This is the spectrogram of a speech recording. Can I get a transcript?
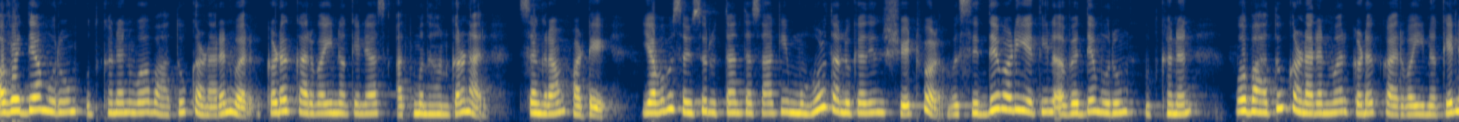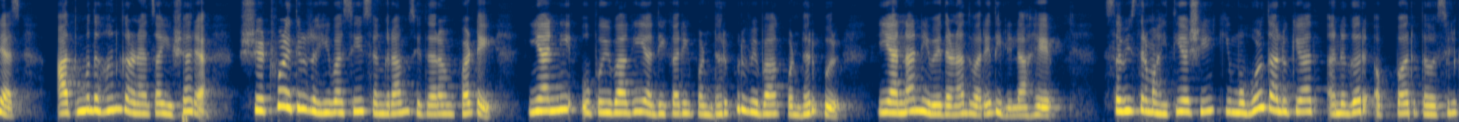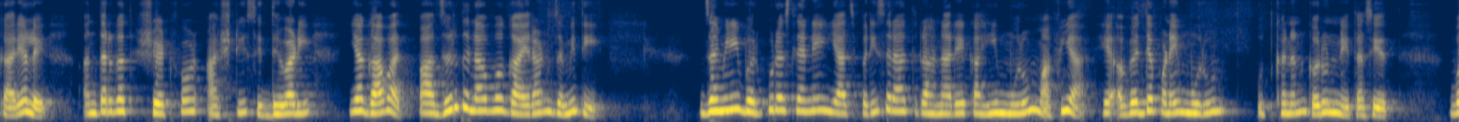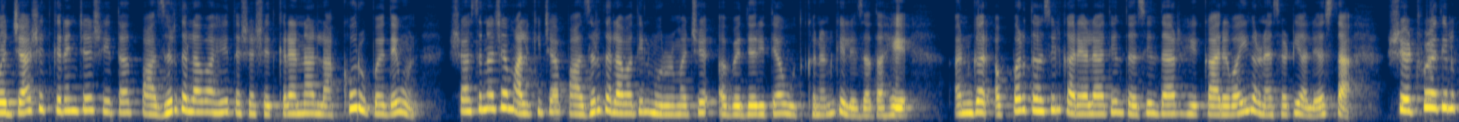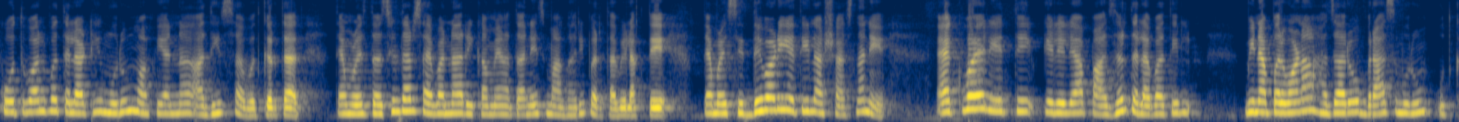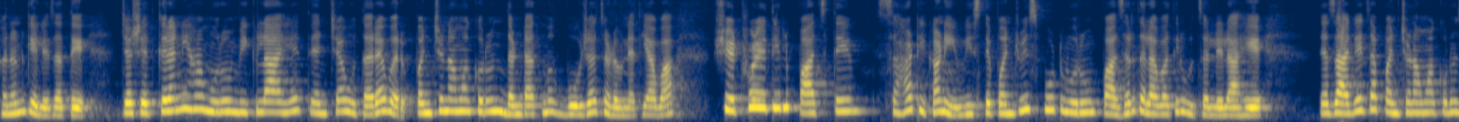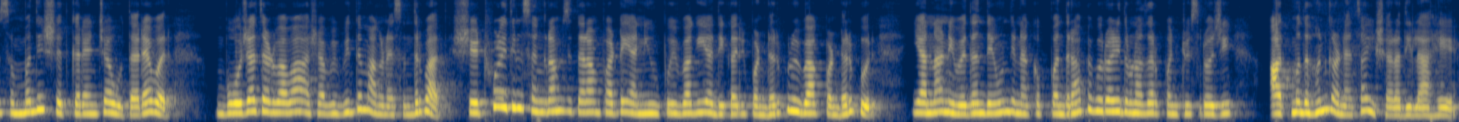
अवैध मुरुम उत्खनन व वाहतूक करणाऱ्यांवर कडक कारवाई न केल्यास आत्मदहन करणार संग्राम फाटे. याबाबत सविस्तर वृत्तांत असा की मोहोळ तालुक्यातील शेटवळ व सिद्धेवाडी येथील अवैध मुरुम उत्खनन व वाहतूक करणाऱ्यांवर कडक कारवाई न केल्यास आत्मदहन करण्याचा इशारा शेटवळ येथील रहिवासी संग्राम सीताराम फाटे यांनी उपविभागीय अधिकारी पंढरपूर विभाग पंढरपूर यांना निवेदनाद्वारे दिलेला आहे. सविस्तर माहिती अशी की मोहोळ तालुक्यात अनगर अप्पर तहसील कार्यालय अंतर्गत शेटफळ आष्टी सिद्धेवाडी या गावात पाझर तलाव व गायरान जमिती. जमिनी भरपूर असल्याने याच परिसरात राहणारे काही मुरुम माफिया हे अवैधपणे मुरुम उत्खनन करून नेत असेत व ज्या शेतकऱ्यांच्या शेतात पाझर तलाव आहे तशा शेतकऱ्यांना लाखो रुपये देऊन शासनाच्या मालकीच्या पाझर तलावातील मुरुमाचे अवैधरित्या उत्खनन केले जात आहे. अनगर अप्पर तहसील कार्यालयातील तहसीलदार हे कारवाई करण्यासाठी आले असता शेटफळ येथील कोतवाल व तलाठी मुरुम माफियांना आधीच सावध करतात. त्यामुळे तहसीलदार साहेबांना रिकाम्या हातानेच माघारी परतावे लागते. त्यामुळे सिद्धेवाडी येथील शासनाने ॲक्वायर येथे केलेल्या पाझर तलावातील विनापरवाना हजारो ब्रास मुरुम उत्खनन केले जाते. ज्या शेतकऱ्यांनी हा मुरुम विकला आहे त्यांच्या उतार्यावर पंचनामा करून दंडात्मक बोजा चढवण्यात यावा शेटफळ येथील पाच ते सहा ठिकाणी वीस ते पंचवीस फूट मुरुम पाझर तलावातील उचललेला आहे. त्या जागेचा पंचनामा करून संबंधित शेतकऱ्यांच्या उतार्यावर बोजा चढवावा अशा विविध मागण्यासंदर्भात शेटफळ येथील संग्राम सीताराम फाटे यांनी उपविभागीय अधिकारी पंढरपूर विभाग पंढरपूर यांना निवेदन देऊन दिनांक पंधरा फेब्रुवारी दोन हजार पंचवीस रोजी आत्मदहन करण्याचा इशारा दिला आहे.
